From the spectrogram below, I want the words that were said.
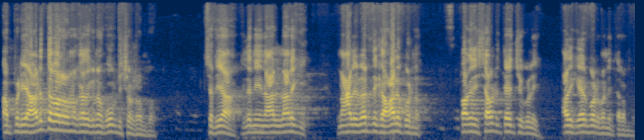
அப்படி அடுத்த வரவனுக்கு அதுக்கு நான் கூப்பிட்டு சொல்கிறேன் போ. சரியா? இதை நீ நாலு நாளைக்கு நாலு பேர்த்துக்கு ஆளுக்கு ஒன்று பகுதி சாப்பிட்டு தேய்ச்சி குழி அதுக்கு ஏற்பாடு பண்ணி தரம்போ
